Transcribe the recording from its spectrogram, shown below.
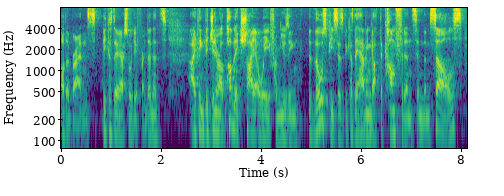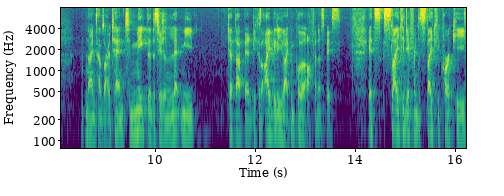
other brands because they are so different. And it's I think the general public shy away from using those pieces because they haven't got the confidence in themselves, nine times out of ten, to make the decision, let me get that bed because I believe I can pull it off in a space. It's slightly different, it's slightly quirky.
